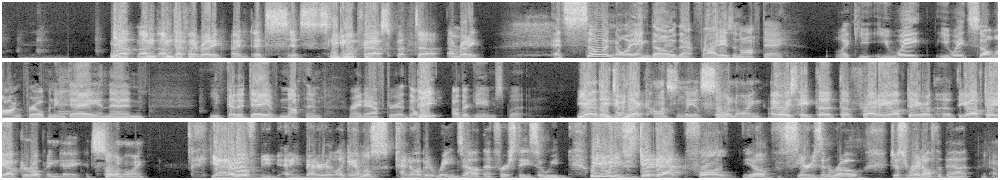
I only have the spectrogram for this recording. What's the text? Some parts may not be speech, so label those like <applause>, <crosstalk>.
Yeah, I'm I'm definitely ready. I, it's it's sneaking up fast, but uh, I'm ready. It's so annoying though that Friday's an off day. Like you you wait you wait so long for opening day, and then you've got a day of nothing right after it. There'll They- be other games, but Yeah, they do that constantly. It's so annoying. I always hate the the Friday off day or the the off day after opening day. It's so annoying. Yeah, I don't know if it'd be any better. Like, I almost kind of hope it rains out that first day, so we we we just get that full you know series in a row just right off the bat. Yeah,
